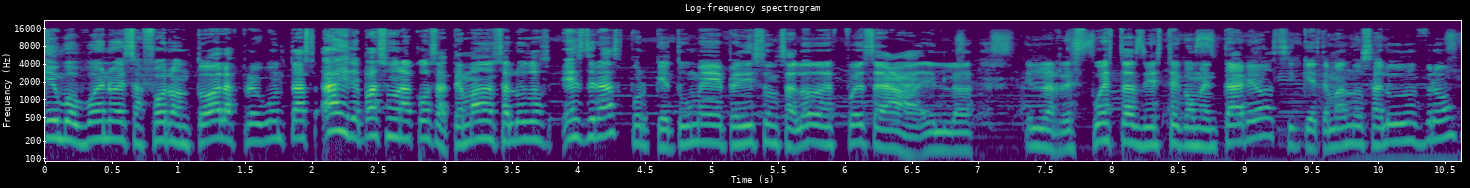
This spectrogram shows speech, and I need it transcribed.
Y pues bueno, esas fueron todas las preguntas. Ay, te paso una cosa, te mando saludos Esdras porque tú me pediste un saludo después en, las respuestas de este comentario. Así que te mando saludos, bro.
